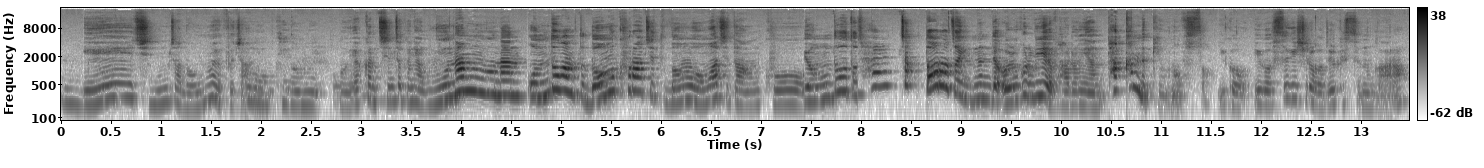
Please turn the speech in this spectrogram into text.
음. 얘 진짜 너무 예쁘지 않아? 어, 걔 너무 예뻐. 어, 약간 진짜 그냥 무난무난 온도감도 너무 쿨하지도 너무 웜하지도 않고 명도도 살짝 떨어져 있는데 얼굴 위에 바르면 탁한 느낌은 없어. 이거 이거 쓰기 싫어가지고 이렇게 쓰는 거 알아?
